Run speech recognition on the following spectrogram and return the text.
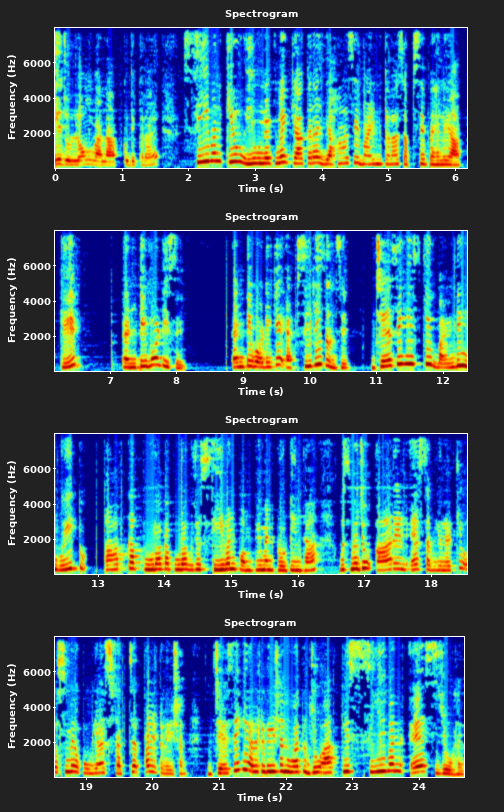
ये जो लॉन्ग वाला आपको दिख रहा है सी वन क्यू यूनिट ने क्या करा? यहाँ से बाइंड करा सबसे पहले आपके एंटीबॉडी से एंटीबॉडी के एफसी रीजन से। जैसे ही इसकी बाइंडिंग हुई तो आपका पूरा का पूरा जो सी वन कॉम्प्लीमेंट प्रोटीन था, उसमें जो R and S sub unit थी, उसमें हो गया स्ट्रक्चर अल्टरेशन जैसे ही अल्टरेशन हुआ तो जो आपकी सी वन एस जो है,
